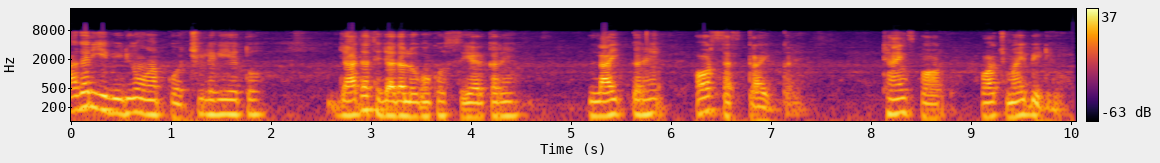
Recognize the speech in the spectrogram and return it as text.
अगर ये वीडियो आपको अच्छी लगी है तो ज़्यादा से ज़्यादा लोगों को शेयर करें लाइक करें और सब्सक्राइब करें। Thanks for watch my video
